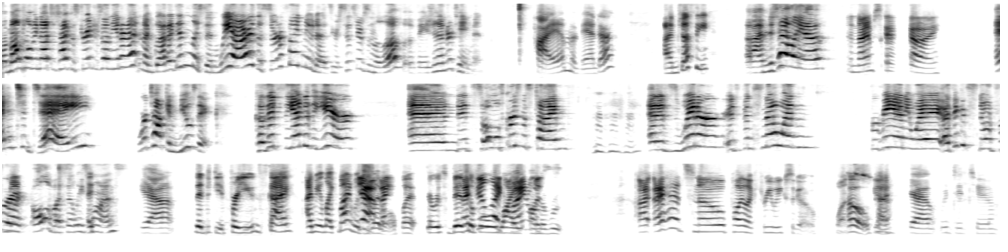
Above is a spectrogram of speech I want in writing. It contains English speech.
My mom told me not to talk to strangers on the internet, and I'm glad I didn't listen. We are the Certified Nunas, your sisters in the love of Asian entertainment. Hi, I'm Amanda. I'm Jessie. I'm Natalia. And I'm Sky. And today, we're talking music. Because it's the end of the year, and it's almost Christmas time, and it's winter. It's been snowing. For me, anyway. I think it snowed for Yeah. all of us at least I- once. yeah. Did for you, Sky? I mean, like mine was Yeah, little, I- but there was visible like white mine on the roof. I, I had snow probably like three weeks ago once. Oh, okay. Yeah. Yeah, we did too.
